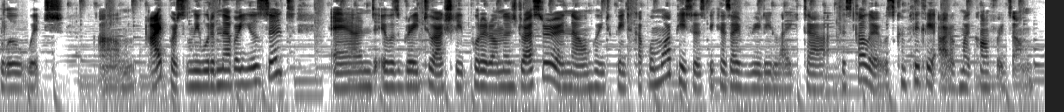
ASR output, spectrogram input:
blue which um, I personally would have never used it. And it was great to actually put it on this dresser and now I'm going to paint a couple more pieces because I really liked uh, this color. It was completely out of my comfort zone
